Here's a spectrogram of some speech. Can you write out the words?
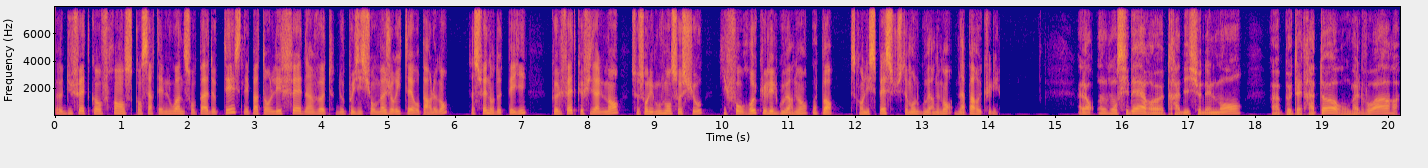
euh, du fait qu'en France, quand certaines lois ne sont pas adoptées, ce n'est pas tant l'effet d'un vote d'opposition majoritaire au Parlement, ça se fait dans d'autres pays, que le fait que finalement, ce sont les mouvements sociaux qui font reculer le gouvernement ou pas. Parce qu'en l'espèce, justement, le gouvernement n'a pas reculé. Alors, on considère euh, traditionnellement, peut-être à tort, on va le voir,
